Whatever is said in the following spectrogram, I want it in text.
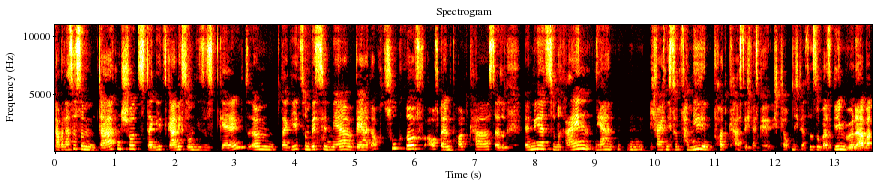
aber das ist im Datenschutz, da geht es gar nicht so um dieses Geld. Ähm, da geht es so ein bisschen mehr, wer hat auch Zugriff auf deinen mhm. Podcast. Also wenn du jetzt so ein rein, ja, ich weiß nicht, so ein Familienpodcast, ich weiß gar nicht, ich glaube nicht, dass es sowas geben würde, aber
